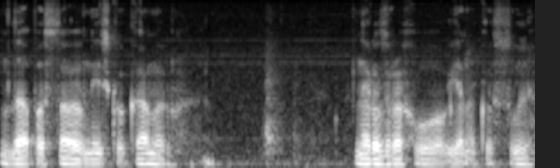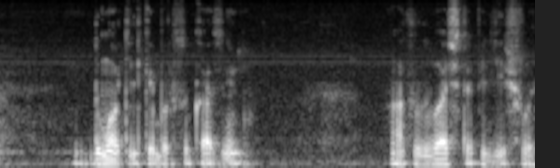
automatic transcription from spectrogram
Да, поставив низько камеру. Не розраховував я на косуль. Думав тільки борсука зніму. А тут, бачите, підійшли.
